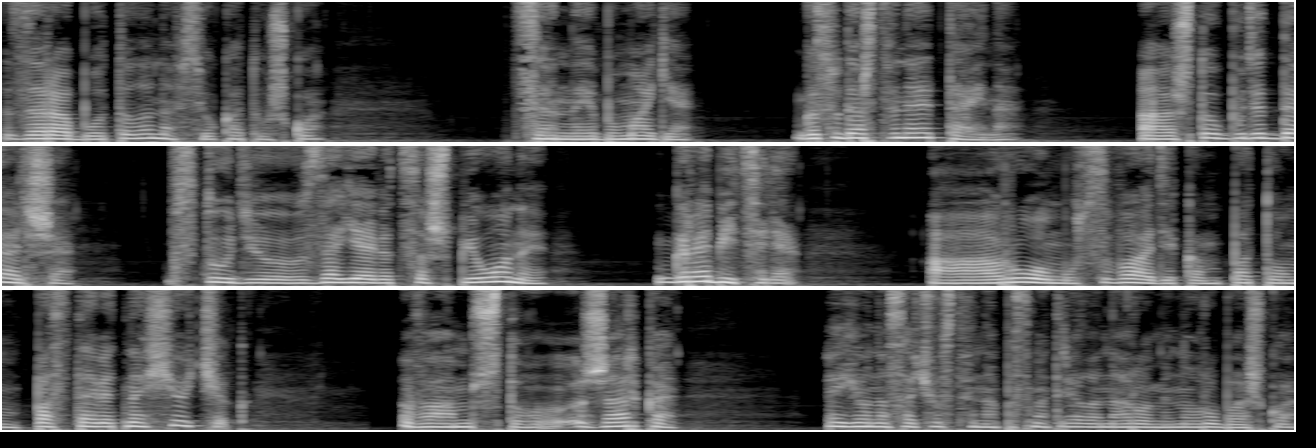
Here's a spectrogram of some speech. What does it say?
заработала на всю катушку. Ценные бумаги. Государственная тайна. А что будет дальше? В студию заявятся шпионы? Грабители? А Рому с Вадиком потом поставят на счетчик? Вам что, жарко? Юна сочувственно посмотрела на Ромину рубашку.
